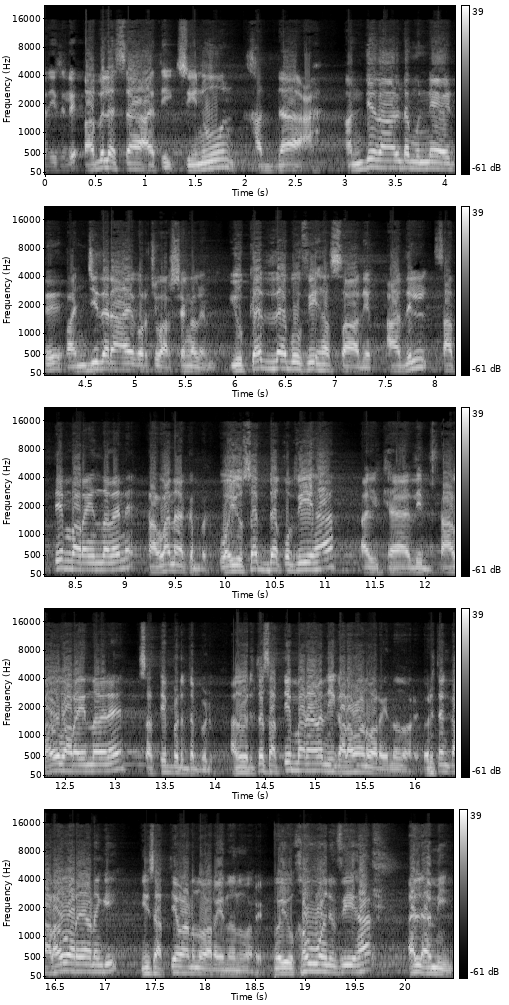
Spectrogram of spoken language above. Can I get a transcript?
ഹദീസിൽ അന്ത്യനാളുടെ മുന്നേ ആയിട്ട് വഞ്ചിതരായ കുറച്ച് വർഷങ്ങളുണ്ട്. യുക്കദ്ദബു ഫീഹ സാദിഖ്. അതിൽ സത്യം പറയുന്നവനെ കള്ളനാക്കപ്പെടും. കളവ് പറയുന്നവനെ സത്യപ്പെടുത്തപ്പെടും. അത് ഒരുത്തൻ സത്യം പറയുകയാണെങ്കിൽ നീ കളവാണ് പറയുന്നത് പറയും. ഒരുത്തൻ കളവ് പറയുകയാണെങ്കിൽ നീ സത്യമാണെന്ന് പറയുന്നതെന്ന് പറയും. അൽ അമീൻ.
